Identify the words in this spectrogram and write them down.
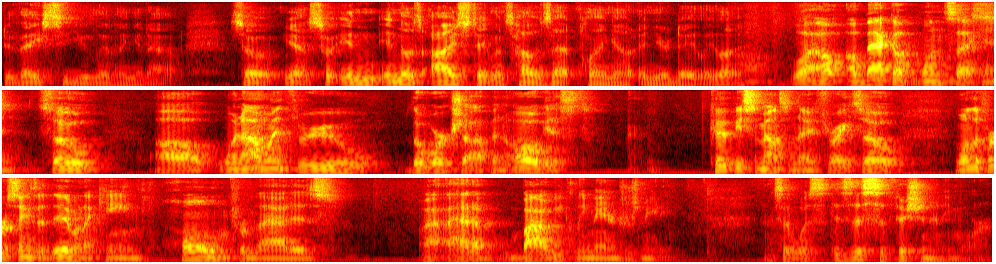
do they see you living it out? So yeah, so in in those I statements, how is that playing out in your daily life? Well, I'll, I'll back up one second. So uh, when I went through the workshop in August, copious amounts of notes, right? So one of the first things I did when I came home from that is I had a bi-weekly managers meeting. And so was is this sufficient anymore?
